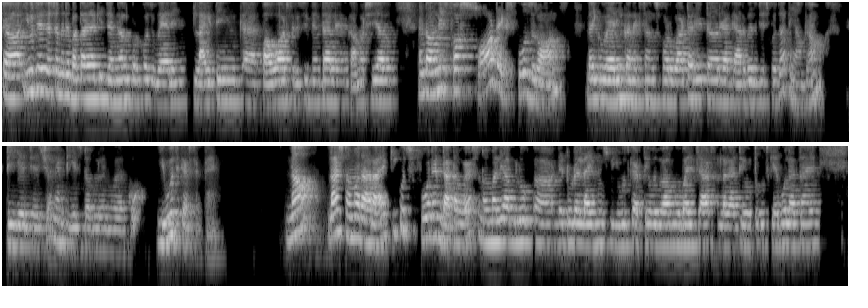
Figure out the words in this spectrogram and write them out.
यूजेस uh, जैसे मैंने बताया कि general purpose wiring lighting powers residential and commercial and only for short exposed runs like wiring connections for water heater या गार्बेज डिस्पोजल यहाँ पे हम T H H N and T H W N wire को use कर सकते हैं। ना last number आ रहा है कि कुछ phone and data wires normally आप लोग डे टू डे लाइफ में उसको यूज़ करते हो जो आप मोबाइल चार्ज लगाते हो तो कुछ केबल आता है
